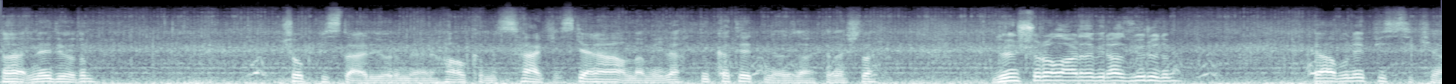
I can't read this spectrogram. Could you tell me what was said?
Ha, ne diyordum? Çok pisler diyorum yani halkımız, herkes genel anlamıyla dikkat etmiyoruz arkadaşlar. Dün şuralarda biraz yürüdüm. Ya bu ne pislik ya.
